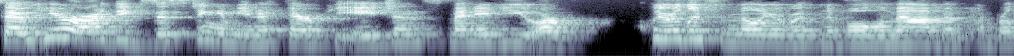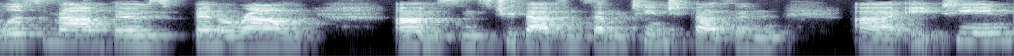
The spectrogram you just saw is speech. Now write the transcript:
So here are the existing immunotherapy agents. Many of you are clearly familiar with nivolumab and pembrolizumab. Those have been around um, since 2017, 2018.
